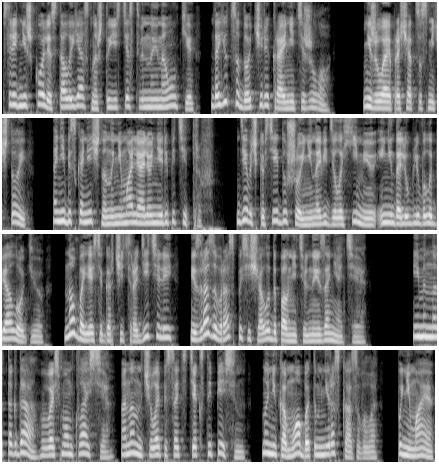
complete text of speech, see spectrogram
в средней школе стало ясно, что естественные науки даются дочери крайне тяжело. Не желая прощаться с мечтой, они бесконечно нанимали Алене репетиторов. Девочка всей душой ненавидела химию и недолюбливала биологию, но, боясь огорчить родителей, из раза в раз посещала дополнительные занятия. Именно тогда, в восьмом классе, она начала писать тексты песен, но никому об этом не рассказывала, понимая,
